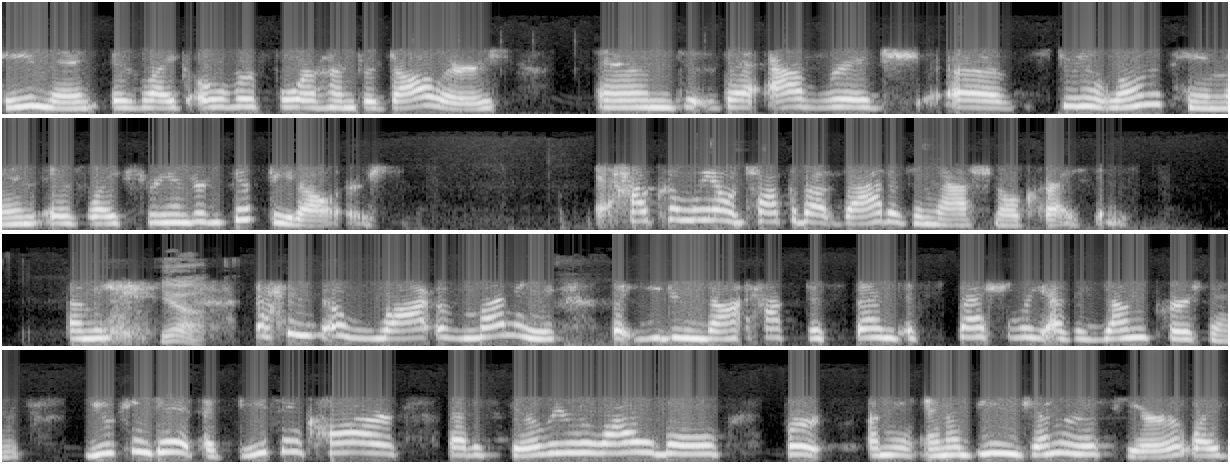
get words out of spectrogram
payment is like over four hundred dollars, and the average uh, student loan payment is like three hundred and fifty dollars. How come we don't talk about that as a national crisis? I mean, Yeah. that is a lot of money that you do not have to spend, especially as a young person. You can get a decent car that is fairly reliable for, I mean, and I'm being generous here, like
